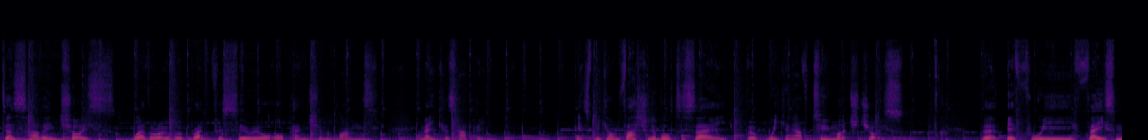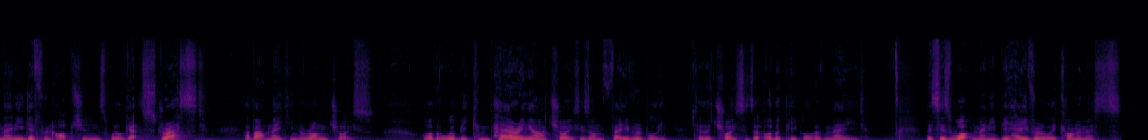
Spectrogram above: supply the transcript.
Does having choice, whether over breakfast cereal or pension plans, make us happy? It's become fashionable to say that we can have too much choice, that if we face many different options, we'll get stressed about making the wrong choice, or that we'll be comparing our choices unfavourably to the choices that other people have made. This is what many behavioural economists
